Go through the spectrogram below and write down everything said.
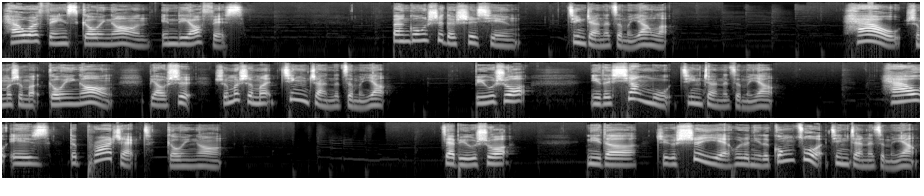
How are things going on in the office? 办公室的事情进展的怎么样了？How 什么什么 going on 表示什么什么进展的怎么样。 比如说，你的项目进展的怎么样？How is the project going on？再比如说，你的这个事业或者你的工作进展的怎么样？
